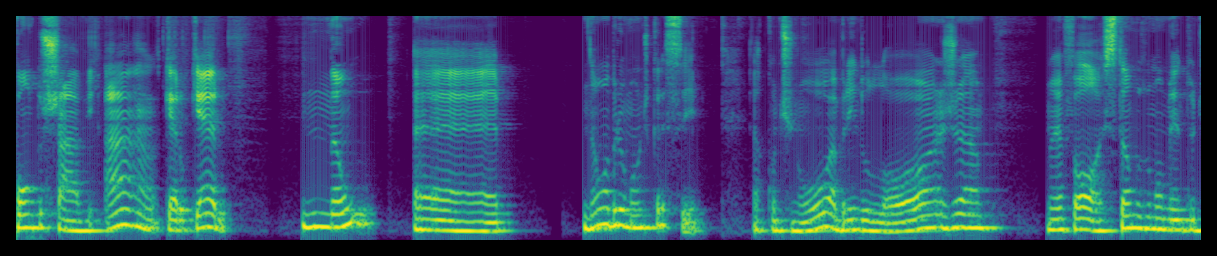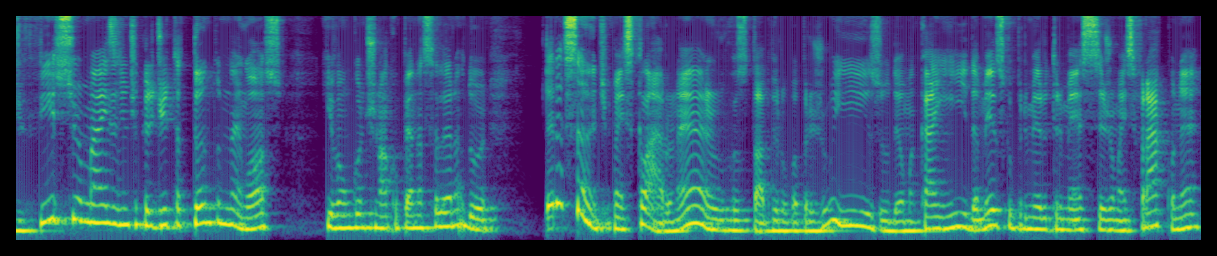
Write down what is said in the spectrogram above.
ponto-chave, a Quero Quero não, é, não abriu mão de crescer. Ela continuou abrindo loja, né? Falou, ó, estamos num momento difícil, mas a gente acredita tanto no negócio que vamos continuar com o pé no acelerador. interessante, mas claro, né? O resultado virou para prejuízo, deu uma caída, mesmo que o primeiro trimestre seja mais fraco, né?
